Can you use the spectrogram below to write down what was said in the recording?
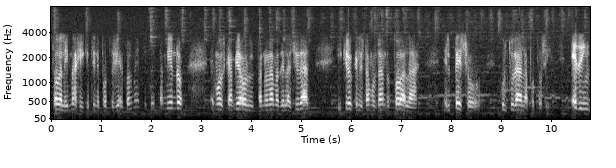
toda la imagen que tiene Potosí actualmente. Ustedes están viendo, hemos cambiado el panorama de la ciudad y creo que le estamos dando todo el peso cultural a Potosí. Edwin,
